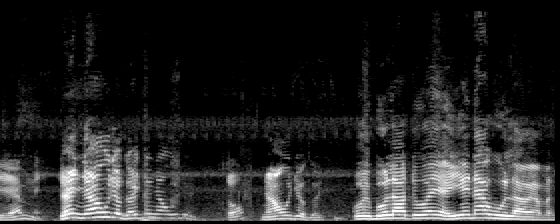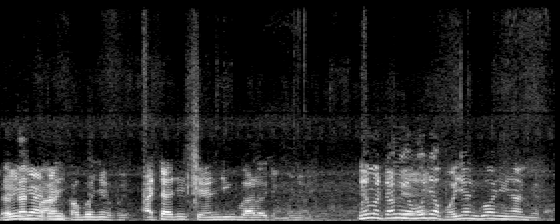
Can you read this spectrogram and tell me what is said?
જાય એમ ને. ત્યાં નાવું છે ગઈતું નાવું છે તો? છે કોઈ બોલાતું હોય એ ના બોલાવે મને તો તને. ખબર છે આચાર્ય ચેન્જિંગ વાળો છે મને એમાં તમે હું છે ભજન ગો ની મેરા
